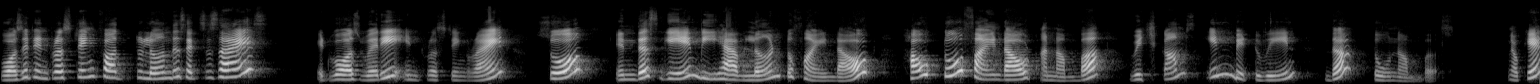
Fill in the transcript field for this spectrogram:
was it interesting for to learn this exercise? It was very interesting, right? So, in this game, we have learned to find out how to find out a number which comes in between the two numbers. Okay?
